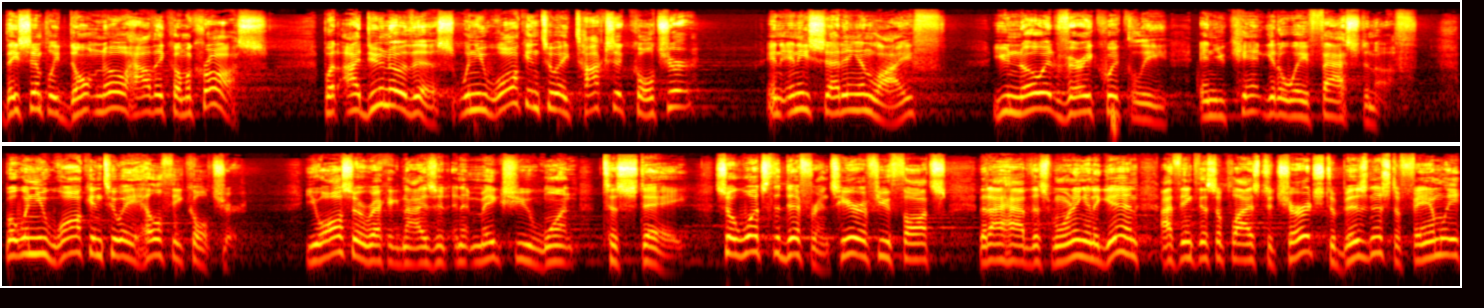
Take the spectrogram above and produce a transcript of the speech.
They simply don't know how they come across. But I do know this when you walk into a toxic culture in any setting in life, you know it very quickly and you can't get away fast enough. But when you walk into a healthy culture, you also recognize it and it makes you want to stay. So, what's the difference? Here are a few thoughts that I have this morning. And again, I think this applies to church, to business, to family,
